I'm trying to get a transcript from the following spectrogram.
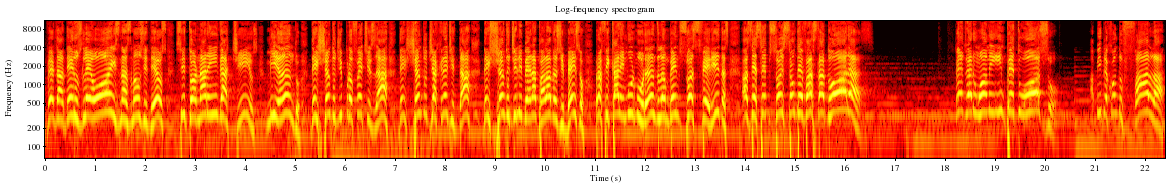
verdadeiros leões nas mãos de Deus, se tornarem engatinhos, miando, deixando de profetizar, deixando de acreditar, deixando de liberar palavras de bênção, para ficarem murmurando, lambendo suas feridas. As decepções são devastadoras. Pedro era um homem impetuoso. A Bíblia, quando fala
